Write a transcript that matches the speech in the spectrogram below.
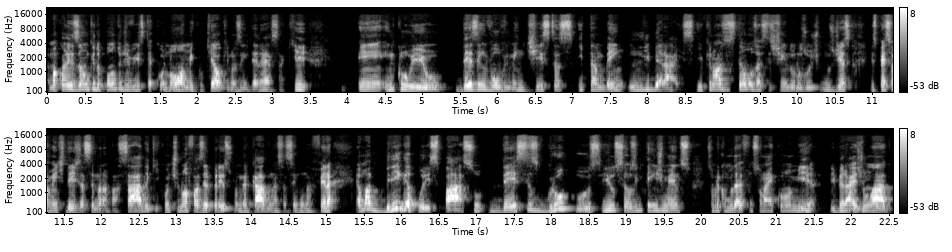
é uma coalizão que, do ponto de vista econômico, que é o que nos interessa aqui, incluiu desenvolvimentistas e também liberais. E o que nós estamos assistindo nos últimos dias, especialmente desde a semana passada, que continua a fazer preço no mercado nessa segunda-feira, é uma briga por espaço desses grupos e os seus entendimentos sobre como deve funcionar a economia. Liberais de um lado,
